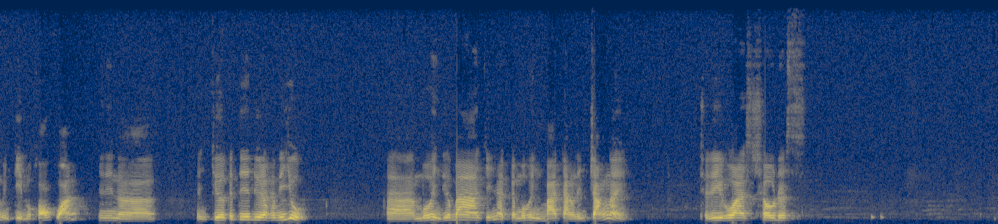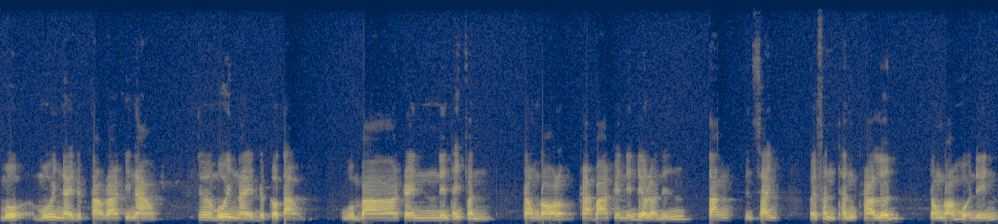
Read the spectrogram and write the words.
mình tìm nó khó quá cho nên là mình chưa cái đưa ra cái ví dụ. À, mô hình thứ ba chính là cái mô hình ba chằng lên trắng này three wide shoulders mô, mô hình này được tạo ra khi nào? Tức là mô hình này được cấu tạo gồm ba cái nến thành phần trong đó cả ba cái nến đều là nến tăng nến xanh với phần thân khá lớn. Trong đó mỗi nến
